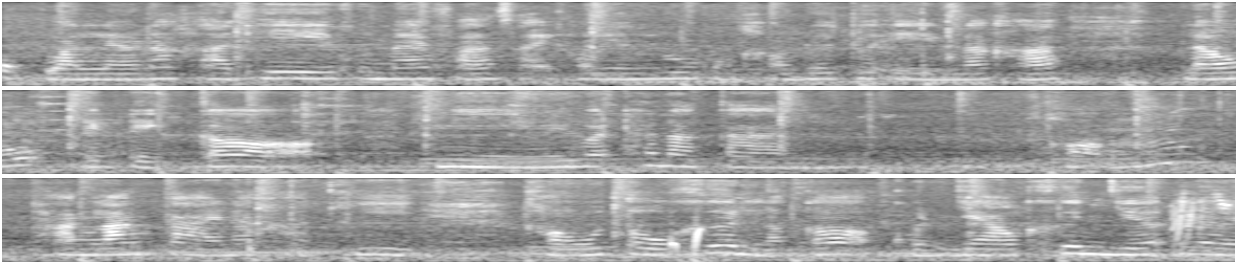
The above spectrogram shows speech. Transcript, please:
6 วันแล้วนะคะ ที่คุณแม่ฟ้าใสเขาเลี้ยงลูกของเขาด้วยตัวเองนะคะ แล้วเด็กๆก็มีวิวัฒนาการของทางร่างกายนะคะที่เขาโตขึ้นแล้วก็ขนยาวขึ้นเยอะเลย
